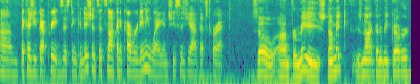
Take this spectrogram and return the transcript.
Um, because you've got pre-existing conditions, it's not going to cover it anyway. And she says, "Yeah, that's correct." So um, for me, stomach is not going to be covered.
